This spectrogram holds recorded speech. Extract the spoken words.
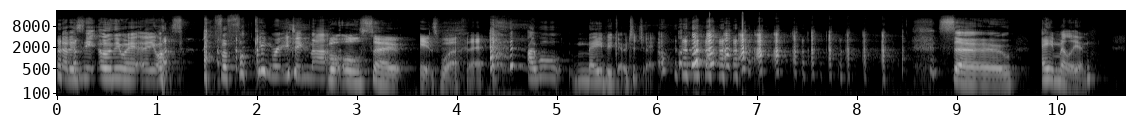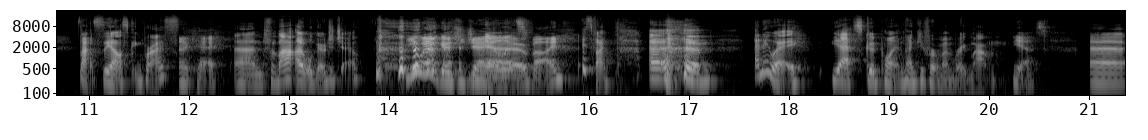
that is the only way anyone's ever fucking reading that. But also, it's worth it. I will maybe go to jail. so, 8 million. That's the asking price. Okay. And for that, I will go to jail. You won't go to jail, No. it's fine. it's fine. Um, anyway, yes, good point. Thank you for remembering that. Yes. Uh,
